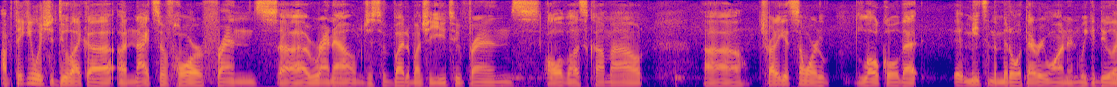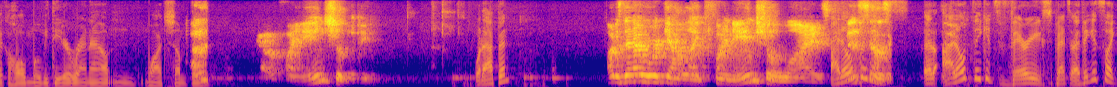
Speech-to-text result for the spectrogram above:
I'm thinking we should do like a, a Knights of Horror Friends uh, rent out. And just invite a bunch of YouTube friends. All of us come out. Uh, try to get somewhere local that it meets in the middle with everyone, and we could do like a whole movie theater rent out and watch something. Financially, What happened? how does that work out? Like financial wise, I don't that think sounds. it's, I don't think it's very expensive. I think it's like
